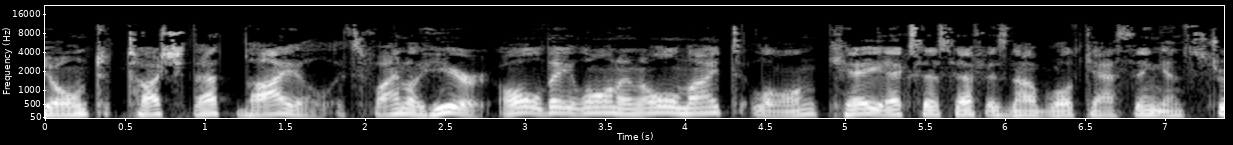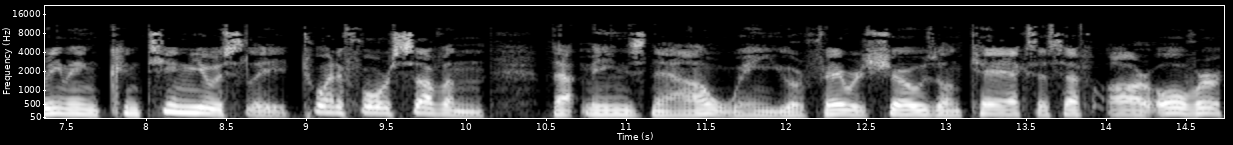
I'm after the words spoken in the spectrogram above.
Don't touch that dial. It's finally here. All day long and all night long, KXSF is now broadcasting and streaming continuously 24-7. That means now when your favorite shows on KXSF are over,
